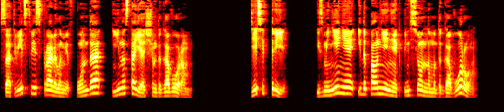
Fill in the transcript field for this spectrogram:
в соответствии с правилами фонда и настоящим договором. 10.3. Изменения и дополнения к пенсионному договору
